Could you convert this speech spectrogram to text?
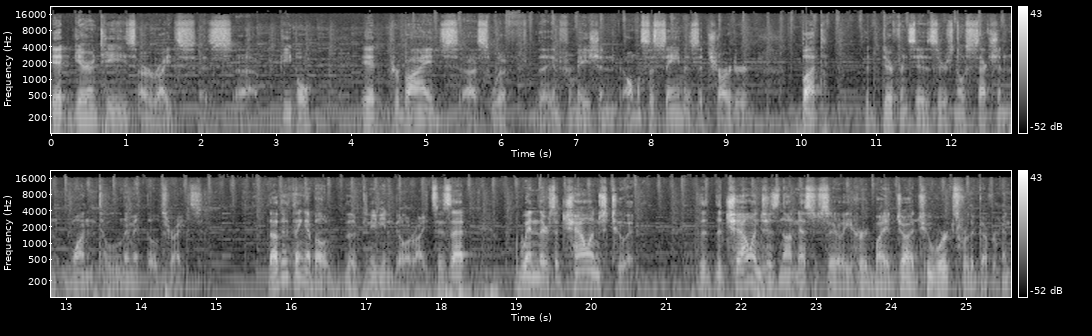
It guarantees our rights as uh, people. It provides us with the information almost the same as the charter, but the difference is there's no section 1 to limit those rights. The other thing about the Canadian Bill of Rights is that when there's a challenge to it, the, the challenge is not necessarily heard by a judge who works for the government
